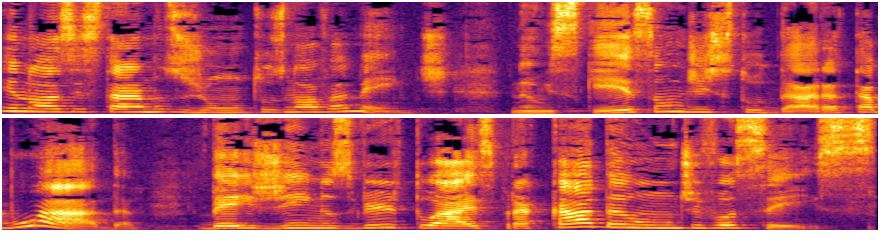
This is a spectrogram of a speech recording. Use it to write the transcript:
e nós estarmos juntos novamente. Não esqueçam de estudar a tabuada. Beijinhos virtuais para cada um de vocês.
